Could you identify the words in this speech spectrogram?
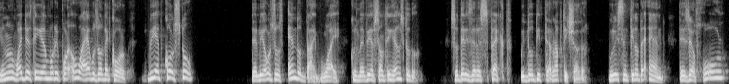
You know, why do you think you're more important? Oh, I was on a call. We have calls too. Then we also end on time. Why? because maybe we have something else to do. So there is a respect. We don't interrupt each other. We listen till the end. There's a whole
